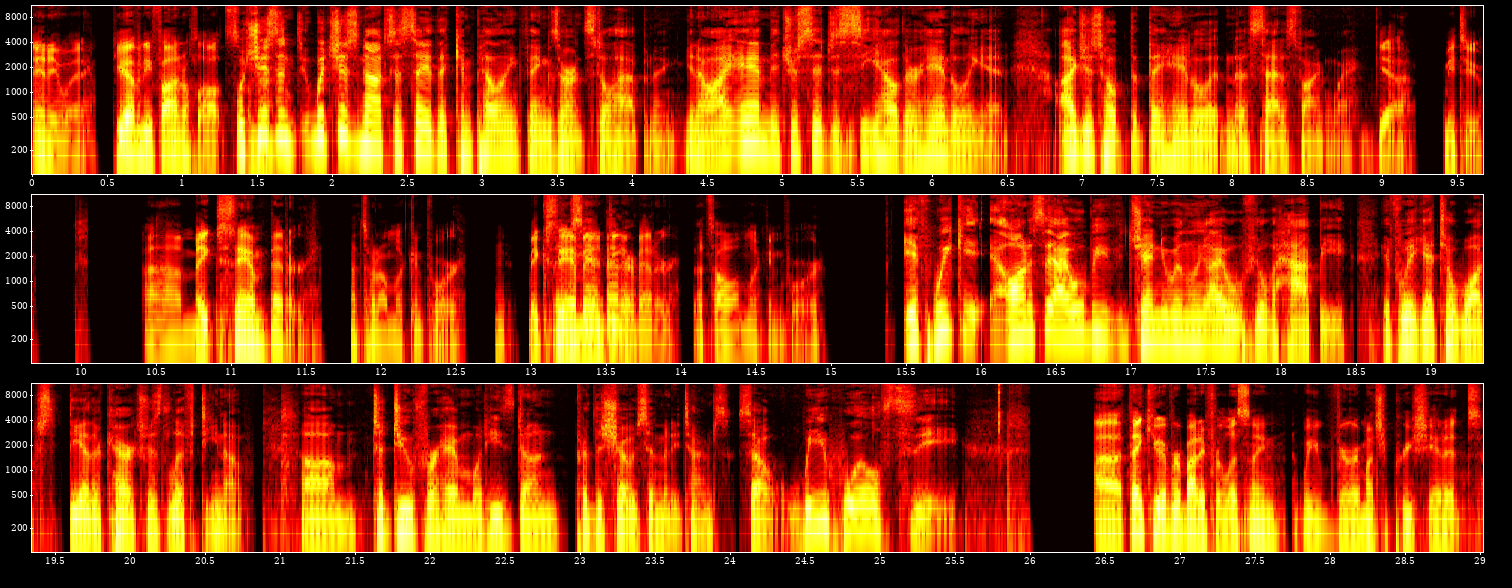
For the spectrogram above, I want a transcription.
anyway do you have any final thoughts which isn't which is not to say that compelling things aren't still happening you know i am interested to see how they're handling it i just hope that they handle it in a satisfying way Yeah, me too. Uh, make Sam better. That's what I'm looking for. Make Make Sam, Sam and better. better. That's all I'm looking for. If we can, honestly, I will be genuinely, I will feel happy if we get to watch the other characters lift Dean up, um, to do for him what he's done for the show so many times. So we will see. Uh, thank you everybody for listening. We very much appreciate it.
